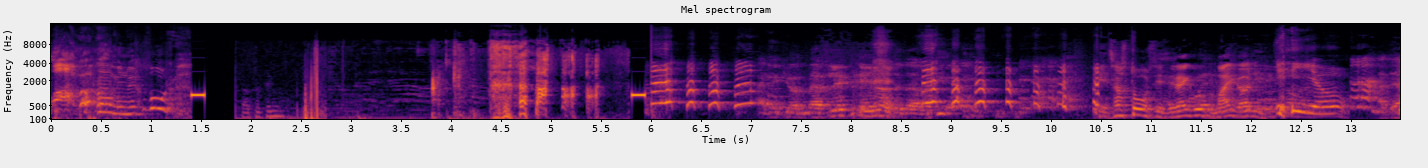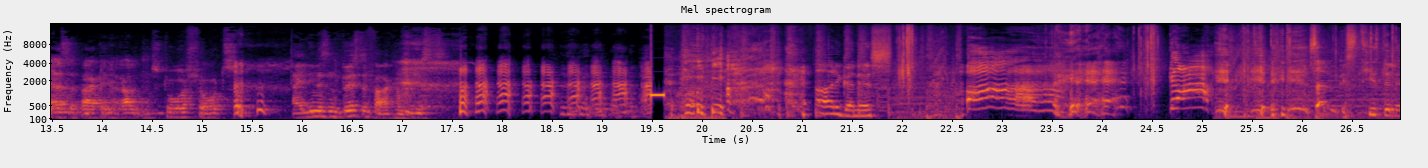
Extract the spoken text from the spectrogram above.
Wow, min mikrofon! Ej, den i hvert fald ikke pænere, det der. Er så stort set, det er ikke ud på mig, gør de? jo. Ja, det er altså bare generelt en stor shorts. Ej, jeg ligner sådan en bedstefar kampist. Åh, oh, det gør næs. Så du kan stige stille.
